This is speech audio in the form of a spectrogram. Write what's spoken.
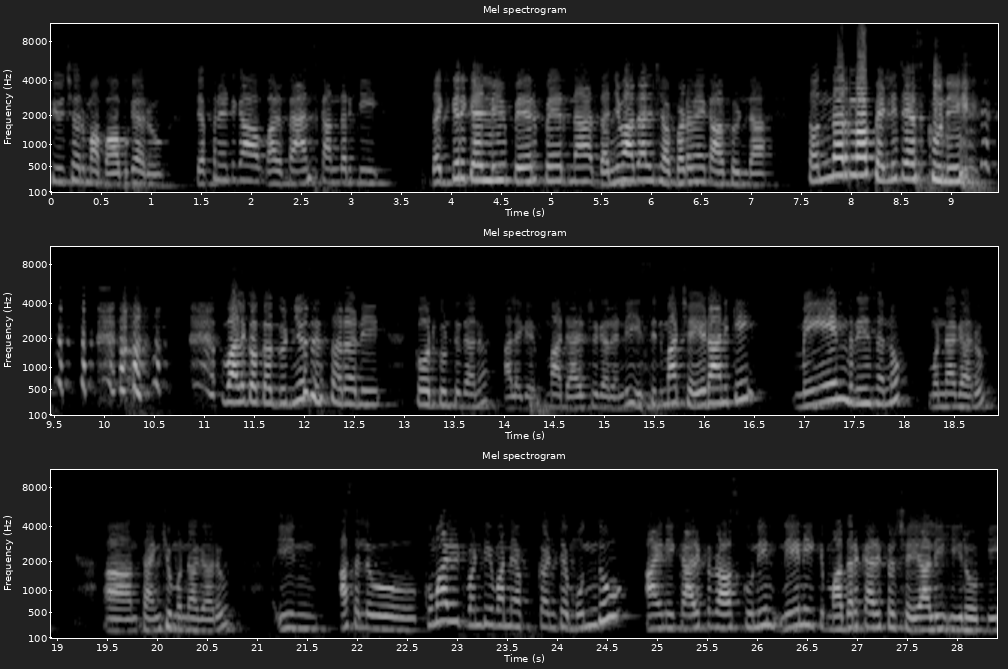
ఫ్యూచర్ మా బాబు గారు డెఫినెట్గా వాళ్ళ ఫ్యాన్స్కి అందరికీ దగ్గరికి వెళ్ళి పేరు పేరున ధన్యవాదాలు చెప్పడమే కాకుండా తొందరలో పెళ్ళి చేసుకుని వాళ్ళకి ఒక గుడ్ న్యూస్ ఇస్తారని కోరుకుంటున్నాను. అలాగే మా డైరెక్టర్ గారండి ఈ సినిమా చేయడానికి మెయిన్ రీజను మున్నా గారు. థ్యాంక్ యూ మున్నా గారు. ఈ అసలు కుమారి ట్వంటీ వన్ ఎఫ్ కంటే ముందు ఆయన ఈ క్యారెక్టర్ రాసుకుని నేను ఈ మదర్ క్యారెక్టర్ చేయాలి హీరోకి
